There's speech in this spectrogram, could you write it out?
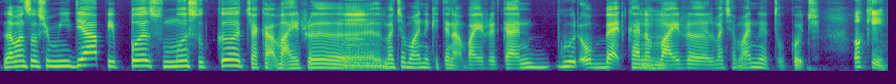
zaman social media, people semua suka cakap viral. Macam mana kita nak viralkan? Good or bad kind of viral. Macam mana tu coach? Okay,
